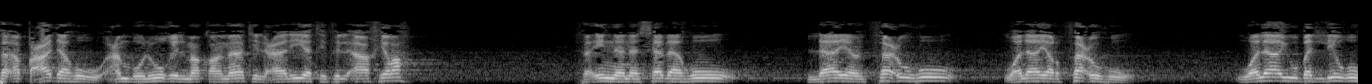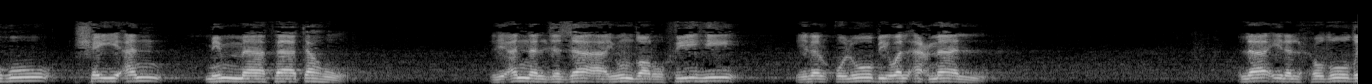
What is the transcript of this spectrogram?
فأقعده عن بلوغ المقامات العالية في الآخرة فإن نسبه لا ينفعه ولا يرفعه ولا يبلغه شيئا مما فاته لأن الجزاء ينظر فيه إلى القلوب والأعمال لا إلى الحظوظ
